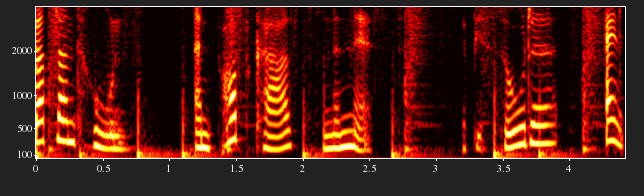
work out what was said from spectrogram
Stadtland Huhn, ein Podcast von der Nest. Episode 1.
